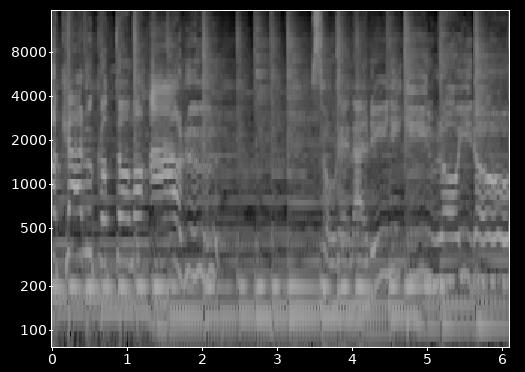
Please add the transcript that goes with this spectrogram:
わかることもある。それなりにいろいろ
